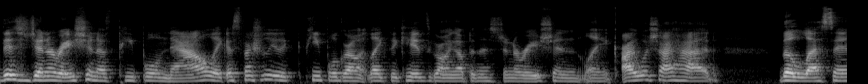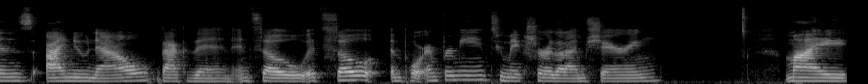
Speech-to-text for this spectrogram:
this generation of people now like especially like people growing like the kids growing up in this generation like i wish i had the lessons i knew now back then and so it's so important for me to make sure that i'm sharing my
